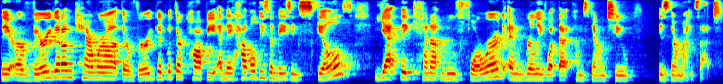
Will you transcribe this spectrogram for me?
they are very good on camera, they're very good with their copy, and they have all these amazing skills, yet they cannot move forward. And really, what that comes down to is their mindset.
